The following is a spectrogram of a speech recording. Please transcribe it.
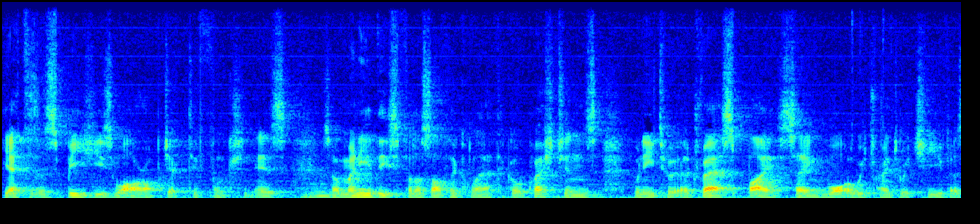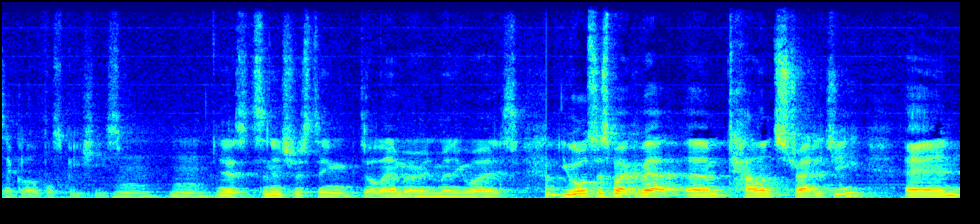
yet as a species what our objective function is. Mm. So many of these philosophical and ethical questions we need to address by saying what are we trying to achieve as a global species. Mm. Mm. Yes, it's an interesting dilemma in many ways. You also spoke about um, talent strategy and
